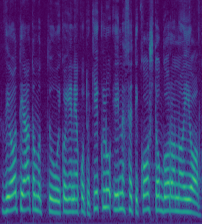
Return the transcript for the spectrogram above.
διότι άτομο του οικογενειακού του κύκλου είναι θετικό στον κορονοϊό.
